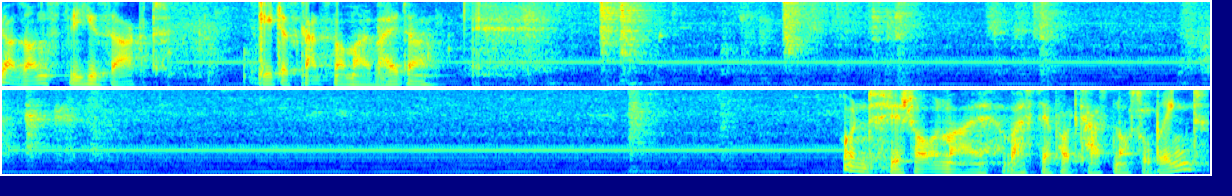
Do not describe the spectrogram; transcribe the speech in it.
Ja, sonst, wie gesagt, geht es ganz normal weiter. Und wir schauen mal, was der Podcast noch so bringt.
